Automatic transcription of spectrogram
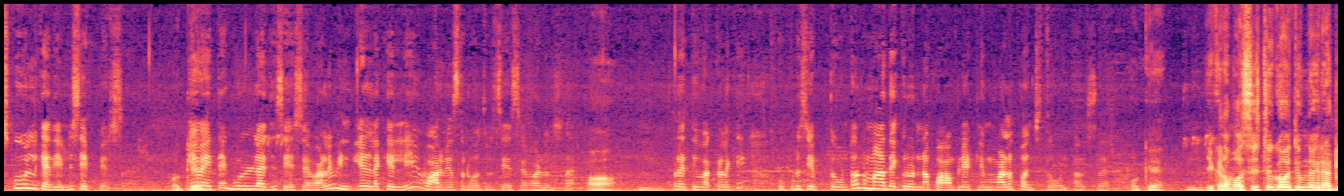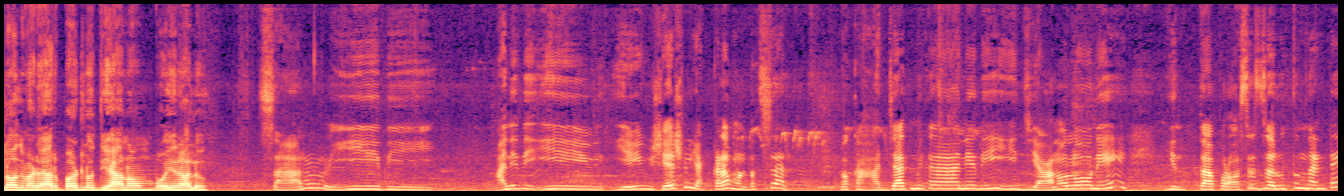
స్కూల్కి అది వెళ్ళి చెప్పారు సార్. మేమైతే గుళ్ళు అది చేసేవాళ్ళం. ఇళ్ళకి వెళ్ళి వారవేస రోజులు చేసేవాళ్ళం సార్. ప్రతి ఒక్కళ్ళకి ఇప్పుడు చెప్తూ ఉంటాం. మా దగ్గర ఉన్న పాంప్లెట్లు వాళ్ళకి పంచుతూ ఉంటాం సార్. ఓకే. ఇక్కడ వశిష్ఠ గౌతమ్ దగ్గర ఎట్లా ఉంది మేడం? ఏర్పాట్లు ధ్యానం భోజనాలు? సారు ఇది అనేది ఈ ఏ విశేషం ఎక్కడ ఉండదు సార్. ఒక ఆధ్యాత్మిక అనేది ఈ ధ్యానంలోనే ఇంత ప్రాసెస్ జరుగుతుందంటే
